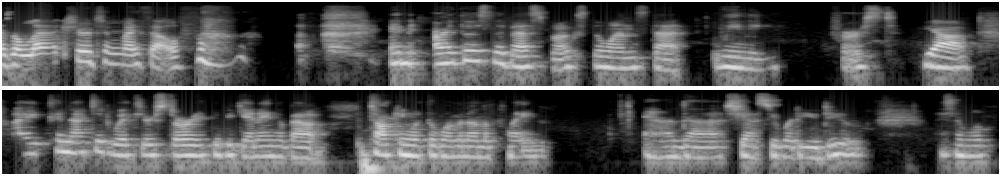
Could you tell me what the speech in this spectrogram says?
as a lecture to myself. and are those the best books, the ones that we need first? Yeah. I connected with your story at the beginning about talking with the woman on the plane. And uh, she asked you, What do you do? I said, well,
